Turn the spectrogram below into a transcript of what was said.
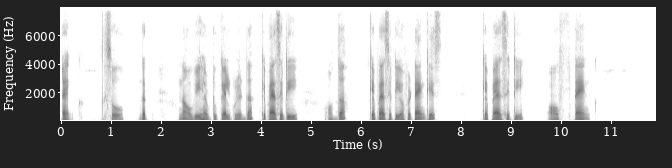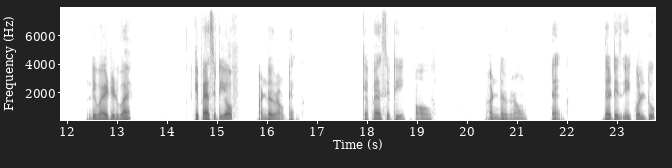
tank. So the now we have to calculate the capacity of the capacity of a tank is capacity of tank divided by capacity of underground tank. Capacity of underground tank. That is equal to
